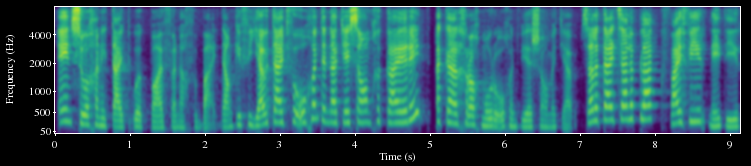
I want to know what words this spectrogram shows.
En so gaan die tyd ook baie vinnig verby. Dankie vir jou tyd vanoggend en dat jy saam gekuier het. Ek kuier graag môreoggend weer saam met jou. Selfde tyd, selfde plek, 5uur net hier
